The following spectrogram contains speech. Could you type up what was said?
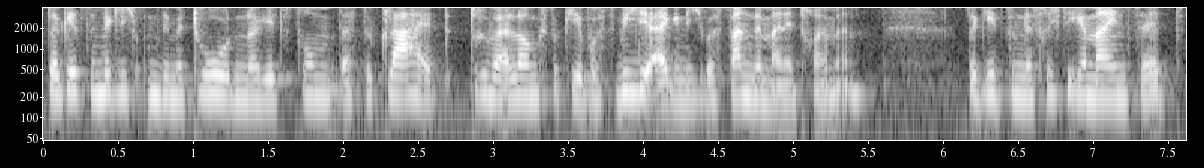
Da geht es dann wirklich um die Methoden, da geht es darum, dass du Klarheit darüber erlangst, okay, was will ich eigentlich, was sind denn meine Träume. Da geht es um das richtige Mindset,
